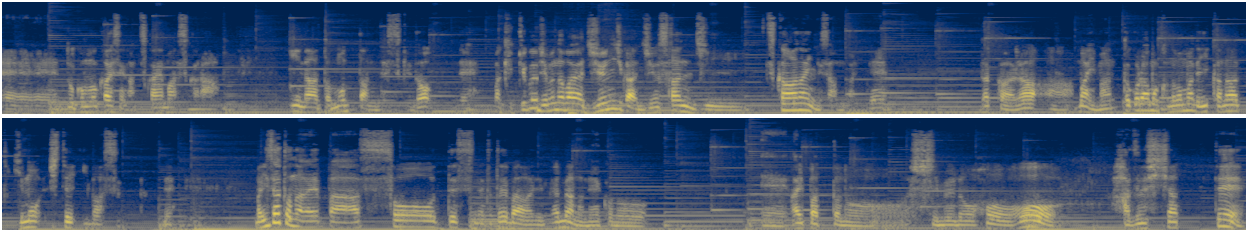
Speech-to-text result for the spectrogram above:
えー、ドコモ回線が使えますから、いいなと思ったんですけど、ねまあ、結局自分の場合は12時から13時使わないんです、あんまりね。だから、あまあ今のところはまこのままでいいかなって気もしています。ねまあ、いざとなれば、そうですね、例えば今のね、この、えー、iPad の SIM の方を外しちゃって、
